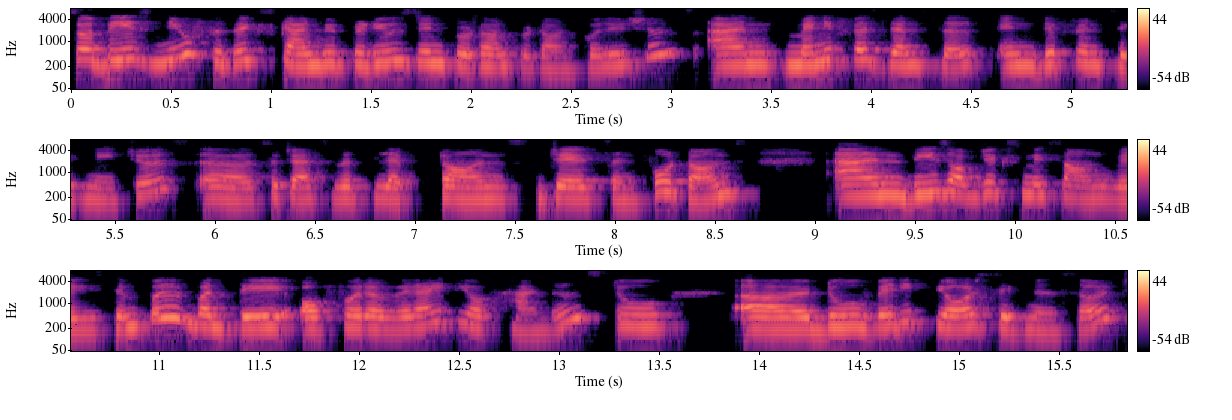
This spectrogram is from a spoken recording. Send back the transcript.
So these new physics can be produced in proton-proton collisions and manifest themselves in different signatures, uh, such as with leptons, jets, and photons. And these objects may sound very simple, but they offer a variety of handles to uh, do very pure signal search.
